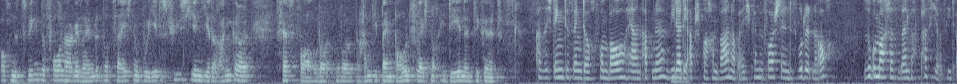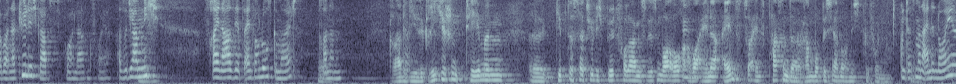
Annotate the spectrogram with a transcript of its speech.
auch eine zwingende Vorlage sein mit einer Zeichnung, wo jedes Füßchen, jede Ranke fest war oder, oder haben die beim Bauen vielleicht noch Ideen entwickelt? Also ich denke, das hängt auch vom Bauherrn ab, ne? wie da die Absprachen waren. Aber ich kann mir vorstellen, das wurde dann auch so gemacht, dass es einfach passig aussieht. Aber natürlich gab es Vorlagen vorher. Also die haben nicht frei Nase jetzt einfach losgemalt, Ja. sondern Gerade Ja. diese griechischen Themen äh, gibt es natürlich Bildvorlagen, das wissen wir auch, Mhm. aber eine eins zu eins passende haben wir bisher noch nicht gefunden. und dass man eine neue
